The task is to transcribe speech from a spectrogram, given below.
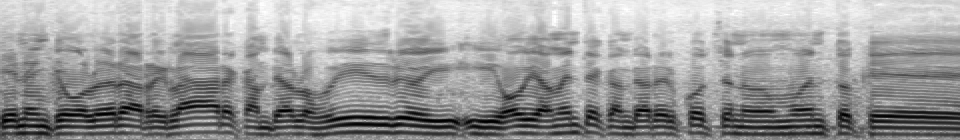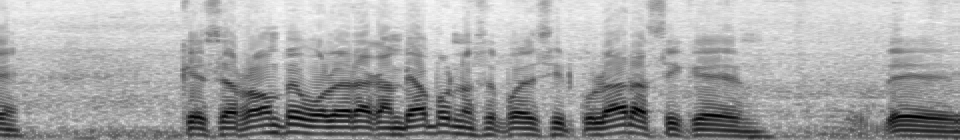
tienen que volver a arreglar, cambiar los vidrios y, y obviamente cambiar el coche en el momento que, que se rompe, volver a cambiar porque no se puede circular, así que eh,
